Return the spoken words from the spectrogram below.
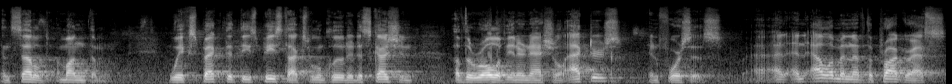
and settled among them. We expect that these peace talks will include a discussion of the role of international actors and forces. An element of the progress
